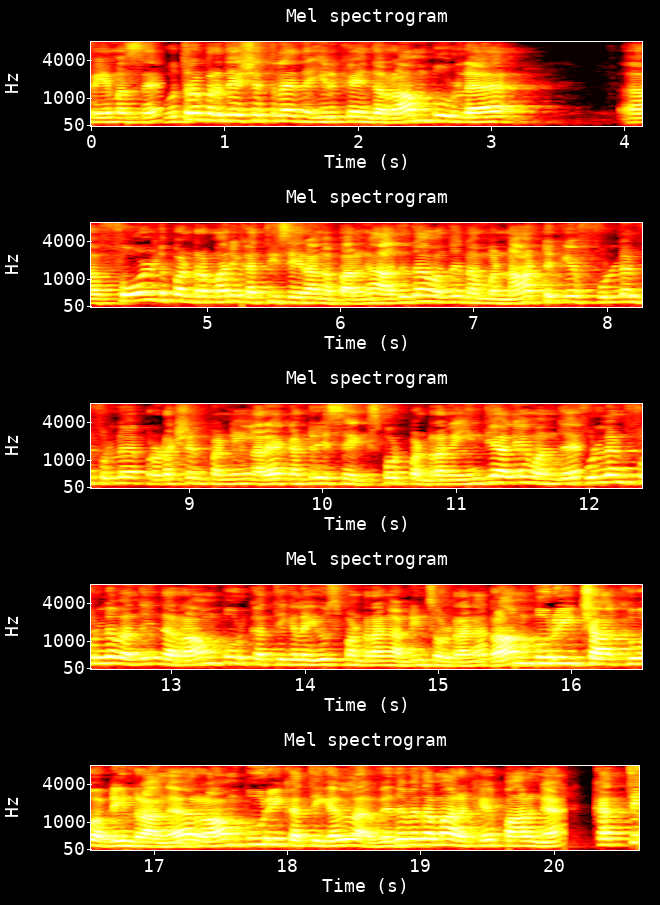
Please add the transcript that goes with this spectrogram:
ஃபேமஸ் உத்தரப்பிரதேசத்தில் இந்த இருக்க இந்த ராம்பூரில் ஃபோல்டு பண்ணுற மாதிரி கத்தி செய்கிறாங்க பாருங்கள் அதுதான் வந்து நம்ம நாட்டுக்கே ஃபுல் அண்ட் ஃபுல்லு ப்ரொடக்ஷன் பண்ணி நிறைய கண்ட்ரிஸ் எக்ஸ்போர்ட் பண்ணுறாங்க இந்தியாலேயும் வந்து ஃபுல் அண்ட் ஃபுல்லு வந்து இந்த ராம்பூர் கத்திகளை யூஸ் பண்ணுறாங்க அப்படின்னு சொல்கிறாங்க ராம்பூரி சாக்கு அப்படின்றாங்க. ராம்பூரி கத்திகள் விதவிதமாக இருக்குது பாருங்கள் கத்தி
